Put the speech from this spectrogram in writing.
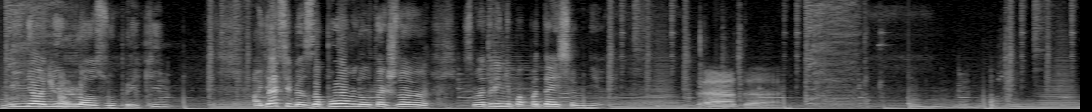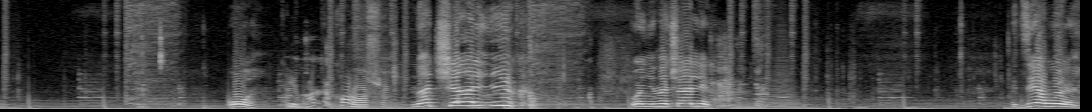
Меня ни разу, прикинь. А я тебя запомнил, так что смотри, не попадайся мне. Да, да. О, Коллиматор хороший. начальник! Ой, не начальник. Где вы?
